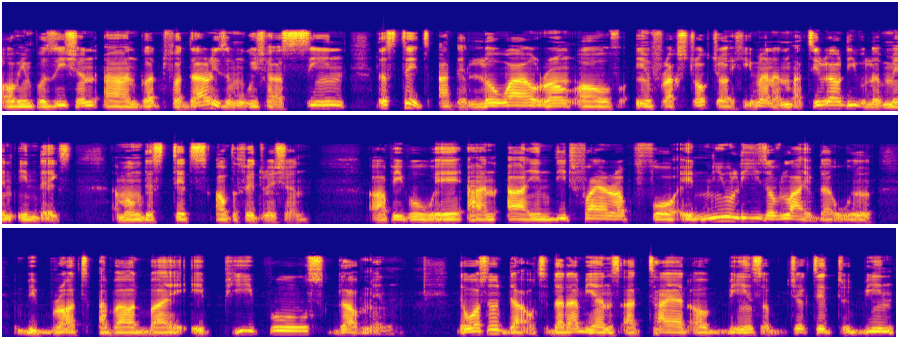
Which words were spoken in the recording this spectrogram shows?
of imposition and godfatherism which has seen the state at the lower rung of infrastructure, human and material development index among the states of the Federation. Our people were and are indeed fired up for a new lease of life that will be brought about by a people's government. There was no doubt that Abians are tired of being subjected to being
